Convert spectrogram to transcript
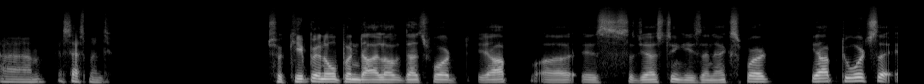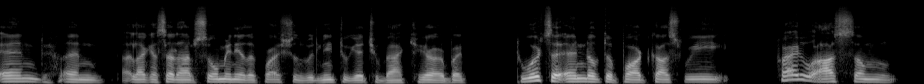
um, assessment. So keep an open dialogue. That's what Jaap uh, is suggesting. He's an expert. Jaap, towards the end, and like I said, I have so many other questions. We need to get you back here, but towards the end of the podcast, we try to ask some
